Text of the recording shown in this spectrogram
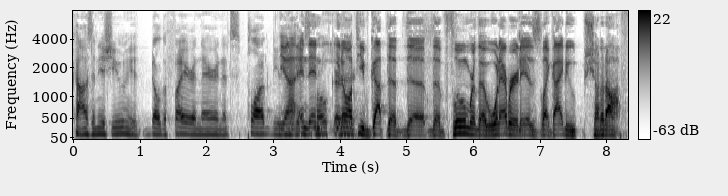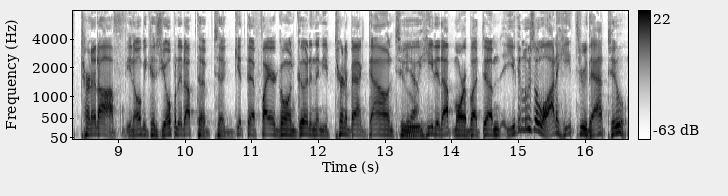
cause an issue. You build a fire in there and it's plugged. Yeah, and then smoke you know if you've got the the the flume or the whatever it is, like I do, shut it off, turn it off. You know, because you open it up to to get that fire going good, and then you turn it back down to Yeah. heat it up more. But um, you can lose a lot of heat through that too.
